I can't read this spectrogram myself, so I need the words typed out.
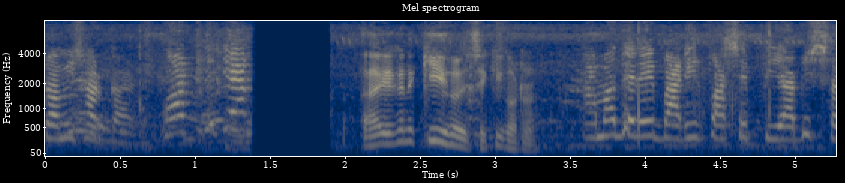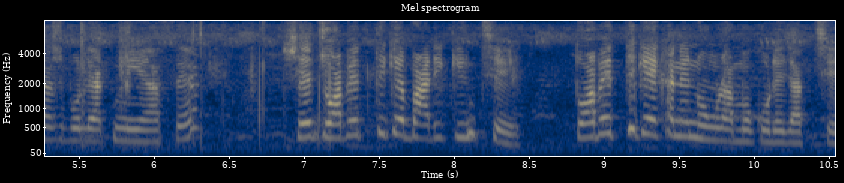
টমি সরকার। এখানে কি হয়েছে? কি ঘটনা? আমাদের এই বাড়ির পাশে প্রিয়া বিশ্বাস বলে এক মেয়ে আছে। সে জবের থেকে বাড়ি কিনছে। তবের থেকে এখানে নোংরামো করে যাচ্ছে।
